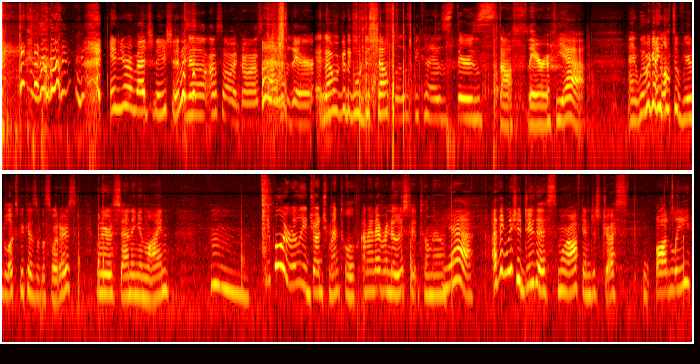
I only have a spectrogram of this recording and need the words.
In your imagination. "No, I saw it, guys. I was there." And now we're gonna go to Shoppers because there's stuff there. Yeah. And we were getting lots of weird looks because of the sweaters when we were standing in line. Hmm. People are really judgmental, and I never noticed it till now. Yeah. I think we should do this more often, just dress oddly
